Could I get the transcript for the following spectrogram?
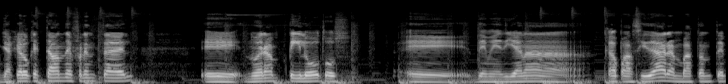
ya que los que estaban de frente a él no eran pilotos eh, de mediana capacidad, eran, bastante,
